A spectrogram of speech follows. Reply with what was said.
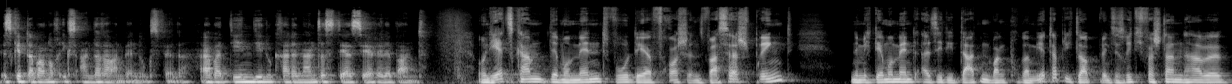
Es gibt aber noch x andere Anwendungsfälle. Aber den, den du gerade nanntest, der ist sehr relevant. Und jetzt kam der Moment, wo der Frosch ins Wasser springt. Nämlich der Moment, als ihr die Datenbank programmiert habt. Ich glaube, wenn ich das richtig verstanden habe,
